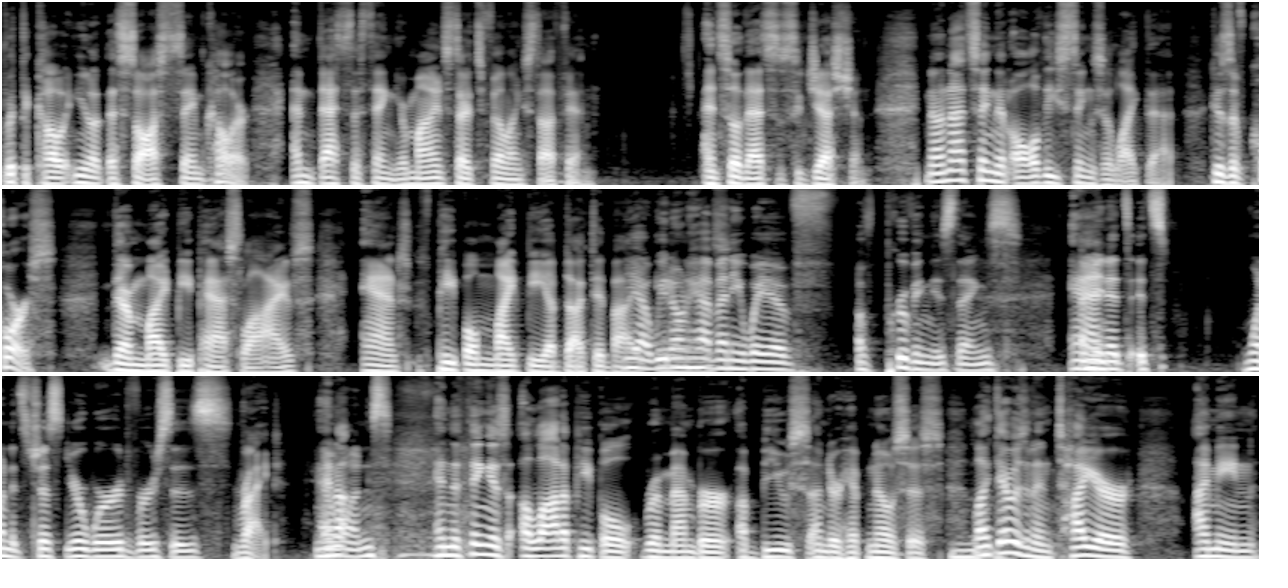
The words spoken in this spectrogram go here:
with the color, you know, the sauce same color, and that's the thing. Your mind starts filling stuff in. And so that's the suggestion. Now, I'm not saying that all these things are like that, because of course there might be past lives, and people might be abducted by. Yeah, we don't have any way of of proving these things. I mean, it's it's when it's just your word versus Right. no and, uh, one's. and the thing is, a lot of people remember abuse under hypnosis. Mm-hmm. Like there was an entire, I mean,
